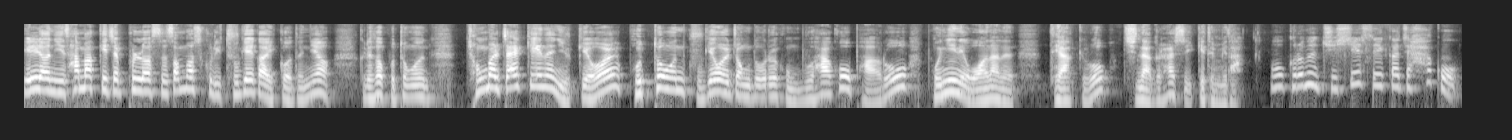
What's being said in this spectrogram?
1년이 3학기제 플러스 썸머스쿨이 두 개가 있거든요. 그래서 보통은 정말 짧게는 6개월, 보통은 9개월 정도를 공부하고 바로 본인이 원하는 대학교로 진학을 할 수 있게 됩니다. 어, 그러면 GCSE까지 하고,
